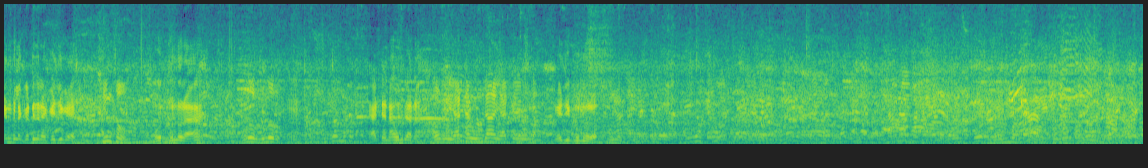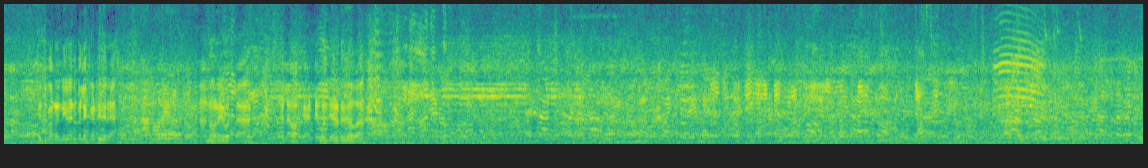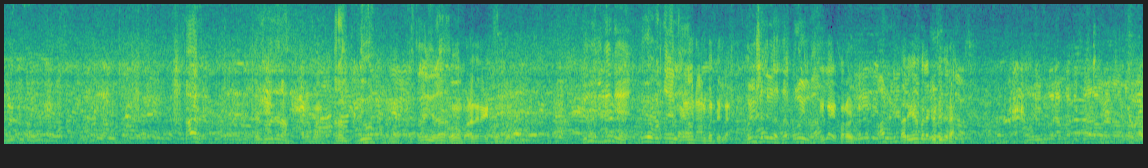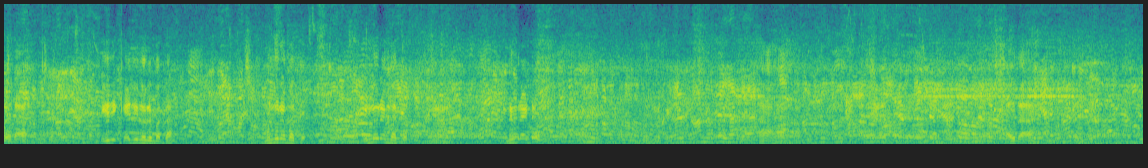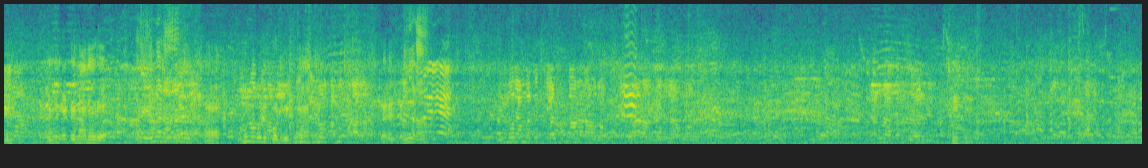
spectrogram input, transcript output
ಏನು ಬೆಲೆ ಕಟ್ಟಿದ್ದೀರಾ ಕೆ ಜಿಗೆ ತಿನ್ಸು ಮೂರು ಮುನ್ನೂರಾ? ಮುನ್ನೂರು ಮುನ್ನೂರು. ಯಾಟೆನಾ ಉಂಜಾನ? ನೋಡ್ರಿ ಯಾಟೆ ಕೆ ಜಿಗೆ ಮುನ್ನೂರು. ಯಜಮಾನ ನೀವೇನು ಬೆಲೆ ಕಟ್ಟಿದ್ದೀರಾ? ನಾನ್ನೂರ ಐವತ್ತು ಎಲ್ಲ ಯಾಟೆ ಒಂದು ಎರಡು ಇದಾವ? ಆರಾಮ? ನೀವು? ಚೆನ್ನಾಗಿದ್ದೀರಾ? ಹ್ಞೂ ಭಾಳ ದಿನ ಆಯ್ತು ಬಂದು. ಇದ್ದೀನಿ. ನೀವೇ ಬರ್ತಾ ಇಲ್ಲ? ನಾನು ಬಂದಿಲ್ಲ. ಸರ್ ಪರವಾಗಿಲ್ವಾ? ಇಲ್ಲ ಪರವಾಗಿಲ್ಲ. ಸರ್ ಏನು ಬೆಲೆ ಕಟ್ಟಿದ್ದೀರಾ? ಹೌದಾ? ಕೆ ಜಿ ಕೆ ಜಿ ನೂರ ಎಂಬತ್ತಾ? ಮುನ್ನೂರ ಎಂಬತ್ತು. ಇನ್ನೂರ ಎಂಬತ್ತು. ಹಾಂ ನಿಮ್ಮ ರೇಟು? ಮುನ್ನೂರು ಹಾಂ ಹಾಂ ಹಾಂ. ಹೌದಾ? ನಿಮ್ಮ டு நானூறு. ஆ முந்நூறு கோடி இருக்குமா சரி சரி. ಹೆಂಗ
